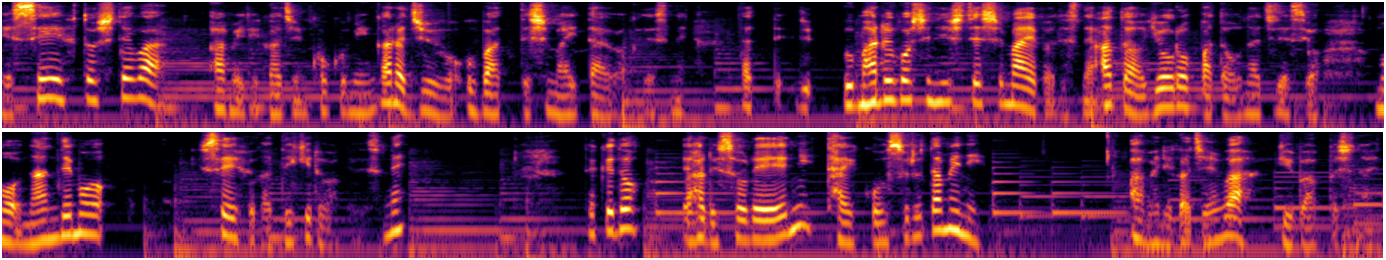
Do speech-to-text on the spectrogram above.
政府としてはアメリカ人国民から銃を奪ってしまいたいわけですね。だって丸腰にしてしまえばですね、あとはヨーロッパと同じですよ。もう何でも政府ができるわけですね。だけど、やはりそれに対抗するためにアメリカ人はギブアップしない。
